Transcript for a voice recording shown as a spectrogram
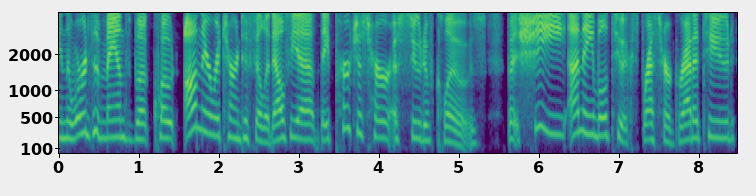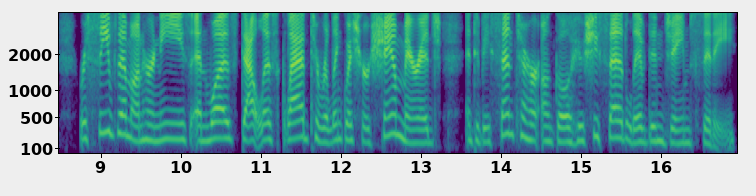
In the words of Mann's book, quote, on their return to Philadelphia, they purchased her a suit of clothes, but she, unable to express her gratitude, received them on her knees and was, doubtless, glad to relinquish her sham marriage and to be sent to her uncle, who she said lived in James City.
